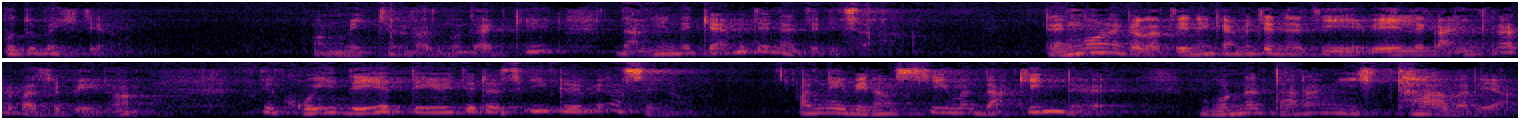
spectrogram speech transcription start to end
පුදුම හිතෙනවා. මම මෙච්චර කල් නොදැක්කේ දකින්න කැමති නැති නිසා. දැන් ඕන කරලා තියෙන කැමති නැති වේල් එක අයින් කරාට පස්සේ පේනවා මේ කොයි දෙයත් ඒ විදිහට ශීඝ්‍ර වෙනස් වෙනවා. අන්නේ වෙනස් වීම දකින්න මොන තරම් ස්ථාවරයක්.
